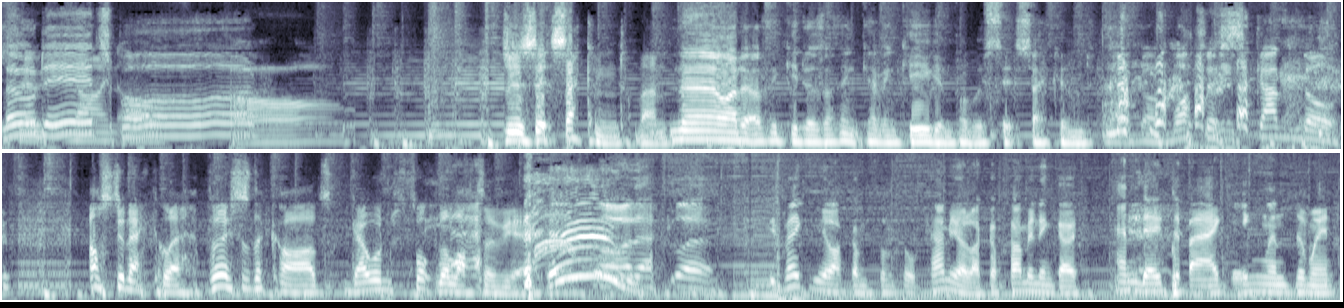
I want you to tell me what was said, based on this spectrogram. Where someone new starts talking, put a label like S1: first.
S1: episode
S2: Loaded
S1: nine
S2: sport.
S1: of.
S3: Does he sit second then?
S4: No, I don't think he does. I think Kevin Keegan probably sits second.
S1: Oh my God, what a scandal!
S3: Austin Eckler versus the Cards. Go and fuck the lot of you.
S2: God, Eckler.
S5: He's making me like I'm some sort of cameo, like I've come in and go,
S3: Hand out the bag, England to win.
